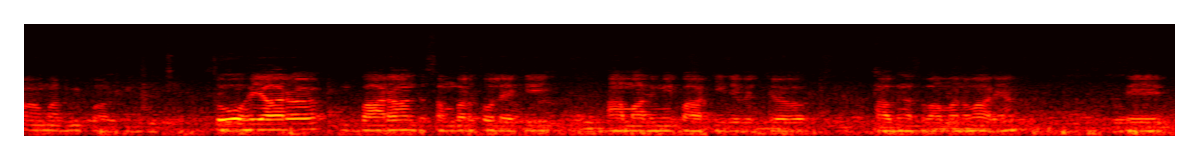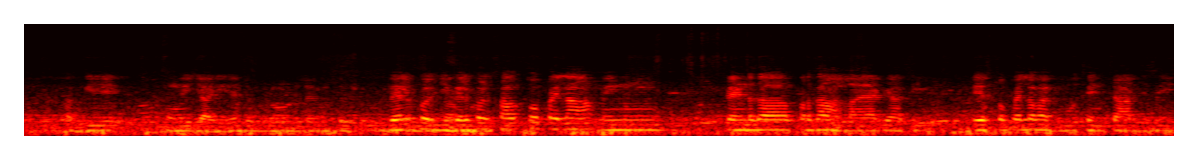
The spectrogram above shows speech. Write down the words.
ਆਮ ਆਦਮੀ ਪਾਰਟੀ ਦੇ ਵਿੱਚ? 2012 ਦਸੰਬਰ ਤੋਂ ਲੈ ਕੇ ਆਮ ਆਦਮੀ ਪਾਰਟੀ ਦੇ ਵਿੱਚ ਆਪਣੀਆਂ ਸੇਵਾਵਾਂ ਨਿਭਾ ਰਿਹਾ ਤੇ ਅੱਗੇ ਉਵੇਂ ਜਾਰੀ ਰਹੇ ਗਰਾਊਂਡ ਲੈਵਲ ਤੋਂ ਸ਼ੁਰੂ ਬਿਲਕੁਲ ਜੀ ਬਿਲਕੁਲ। ਸਭ ਤੋਂ ਪਹਿਲਾਂ ਮੈਨੂੰ ਪਿੰਡ ਦਾ ਪ੍ਰਧਾਨ ਲਾਇਆ ਗਿਆ ਸੀ। ਇਸ ਤੋਂ ਪਹਿਲਾਂ ਮੈਂ ਬੂਥ ਇੰਚਾਰਜ ਸੀ।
